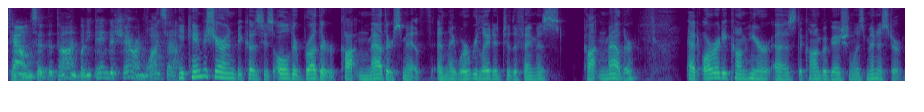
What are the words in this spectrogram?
towns at the time, but he came to Sharon. Why is that? He came to Sharon because his older brother, Cotton Mather Smith, and they were related to the famous Cotton Mather, had already come here as the Congregationalist minister.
